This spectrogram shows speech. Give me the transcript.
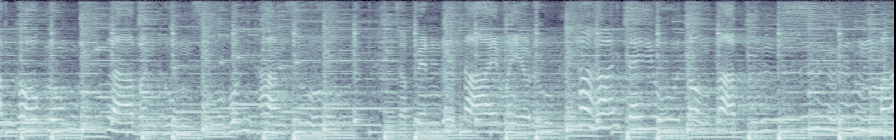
ลับโคกลุงลาบันทุงสู่หนทางสู่ จะเป็นหรือตายไม่รู้ ถ้าหายใจอยู่ต้องกลับคืนมา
